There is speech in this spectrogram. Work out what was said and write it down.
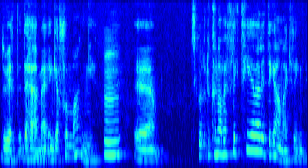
du vet, det här med engagemang. Mm. Eh, skulle du kunna reflektera lite grann kring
